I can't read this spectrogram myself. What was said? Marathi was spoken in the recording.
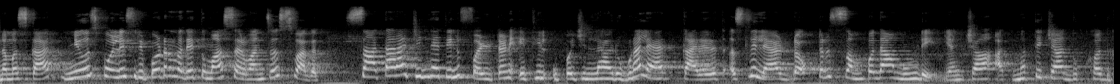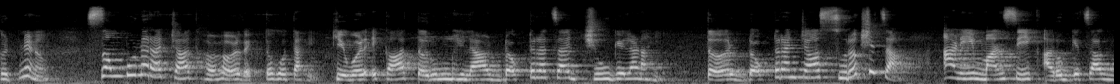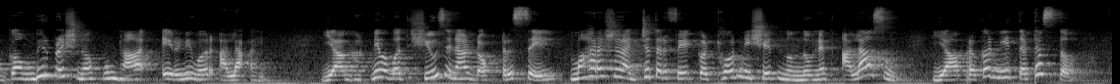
नमस्कार. न्यूज पोलीस रिपोर्टरमध्ये तुम्हा सर्वांचं स्वागत. सातारा जिल्ह्यातील फलटण येथील उपजिल्हा रुग्णालयात कार्यरत असलेल्या डॉक्टर संपदा मुंडे यांच्या आत्महत्येच्या दुःखद घटनेनं संपूर्ण राज्यात हळहळ व्यक्त होत आहे. केवळ एका तरुण महिला डॉक्टराचा जीव गेला नाही तर डॉक्टरांच्या सुरक्षेचा आणि मानसिक आरोग्याचा गंभीर प्रश्न पुन्हा एरणीवर आला आहे. या घटनेबाबत शिवसेना डॉक्टर सेल महाराष्ट्र राज्यातर्फे कठोर निषेध नोंदवण्यात आला असून या प्रकरणी तटस्थ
